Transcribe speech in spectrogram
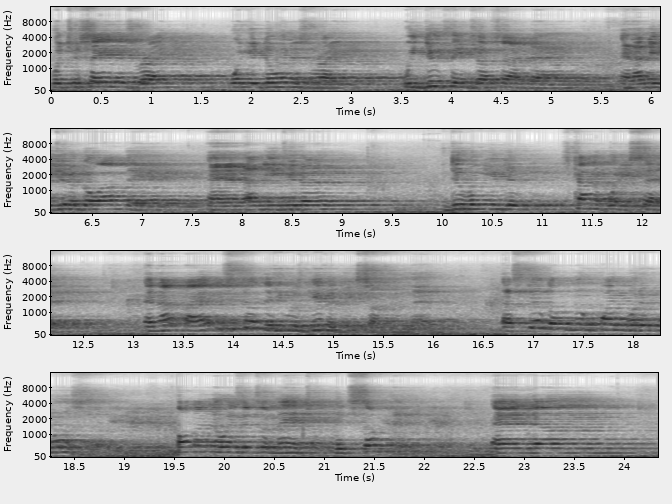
What you're saying is right. What you're doing is right. We do things upside down. And I need you to go out there and I need you to do what you do. It's kind of what he said. And I, I understood that he was giving me something then. I still don't know quite what it was. All I know is it's a mantle. It's something. And um,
